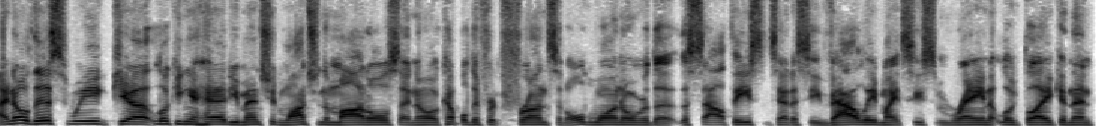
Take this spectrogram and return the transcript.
I know this week, uh, looking ahead, you mentioned watching the models. I know a couple different fronts. An old one over the the southeast in Tennessee Valley might see some rain. It looked like, and then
